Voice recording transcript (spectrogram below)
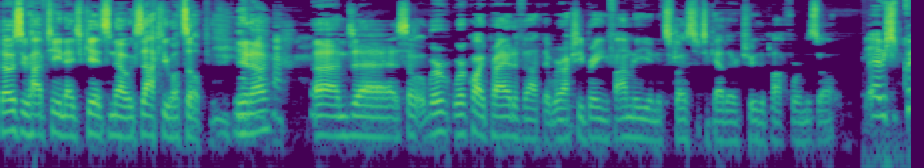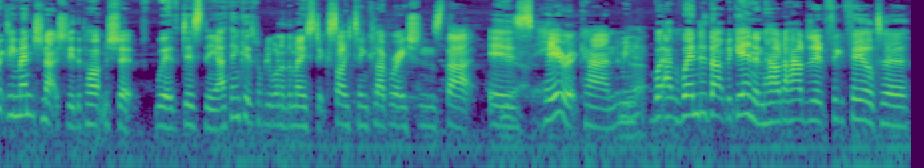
those who have teenage kids know exactly what's up, you know? and uh, so we're, we're quite proud of that, that we're actually bringing family units closer together through the platform as well. Uh, we should quickly mention actually the partnership with Disney. I think it's probably one of the most exciting collaborations that is yeah. here at Cannes. I mean, yeah. when did that begin, and how, how did it feel to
